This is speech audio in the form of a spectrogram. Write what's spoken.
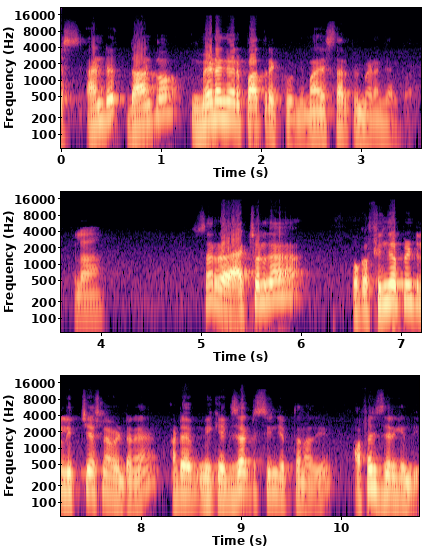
ఎస్ అండ్ దాంట్లో మేడం గారి పాత్ర ఎక్కువ ఉంది మా ఎస్ఆర్పి మేడం గారి పాత్ర. ఇలా సార్ యాక్చువల్గా ఒక ఫింగర్ ప్రింట్ లిఫ్ట్ చేసిన వెంటనే అంటే మీకు ఎగ్జాక్ట్ సీన్ చెప్తాను అది అఫెన్స్ జరిగింది.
